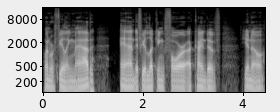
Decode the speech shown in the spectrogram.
when we're feeling mad. And if you're looking for a kind of, you know,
